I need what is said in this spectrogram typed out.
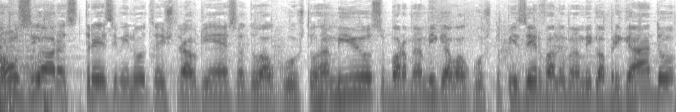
Onze horas 13 minutos, extra audiência do Augusto Ramilson. Bora, meu amigo, é o Augusto Piseiro. Valeu, meu amigo, obrigado.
